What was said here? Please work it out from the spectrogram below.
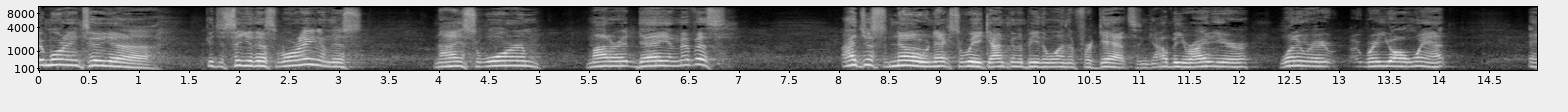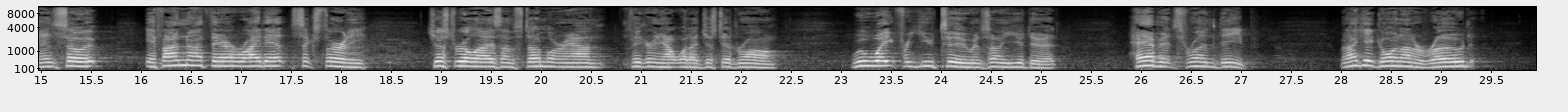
Good morning to you. Good to see you this morning on this nice, warm, moderate day in Memphis. I just know next week I'm going to be the one that forgets, and I'll be right here wondering where, where you all went. And so if I'm not there right at 6:30, just realize I'm stumbling around figuring out what I just did wrong. We'll wait for you too, and some of you do it. Habits run deep. When I get going on a road,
